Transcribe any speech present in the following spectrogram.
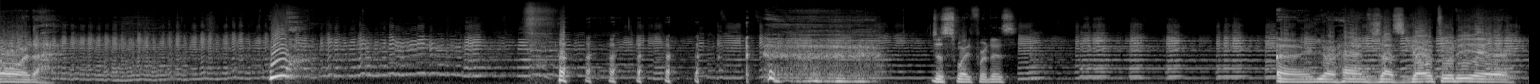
Lord. just wait for this. Uh, your hands just go to the air.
